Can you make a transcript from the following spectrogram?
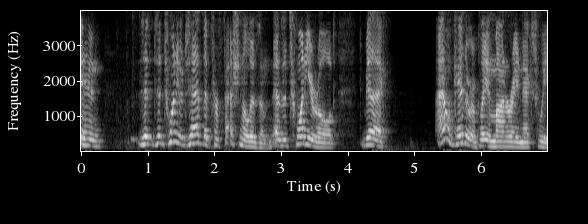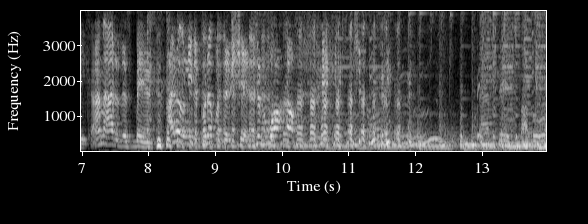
and to, to twenty to have the professionalism as a twenty year old to be like. I don't care that we're playing Monterey next week. I'm out of this band. I don't need to put up with this shit. Just walk off the stage.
